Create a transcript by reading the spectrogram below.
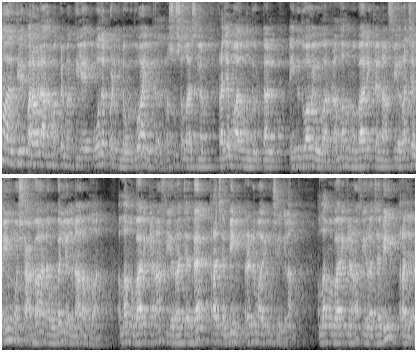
மாதத்திலே பரவலாக மக்கள் மத்தியிலே ஓதப்படுகின்ற ஒரு துவா இருக்கிறது. ரசூ சல்லா செல்லம் ரஜ மாதம் வந்துவிட்டால் இந்த துவாவை ஓதுவார்கள். அல்லாஹ் முபாரிக் லனா ஃபி ரஜபின் வ ஷஅபான வ பல்லிக்னா ரமதான். அல்லாஹ் முபாரிக் லனா ஃபி ரஜப ரஜபின். ரெண்டு மாதிரி உச்சரிக்கலாம். அல்லாஹ் முபாரிக் லனா ஃபி ரஜபின் ரஜப.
